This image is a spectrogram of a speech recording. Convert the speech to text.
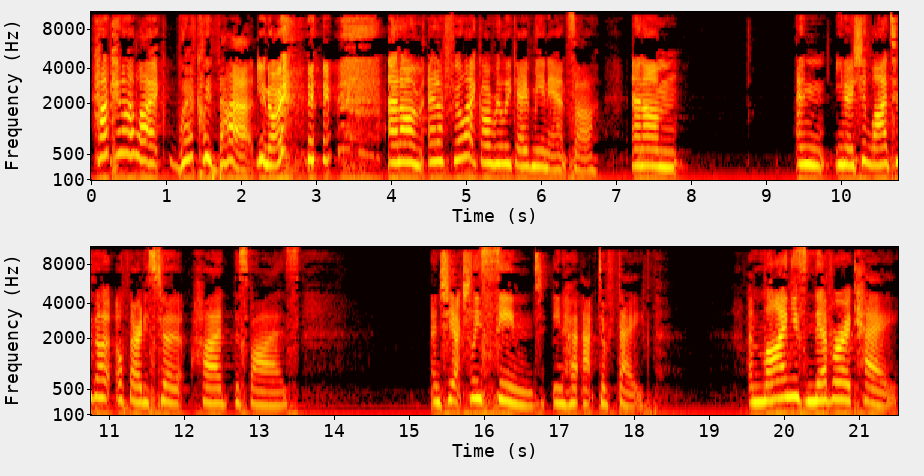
how can I like work with that? You know? And um, and I feel like God really gave me an answer. And um, and you know, she lied to the authorities to hide the spies. And she actually sinned in her act of faith. And lying is never okay.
